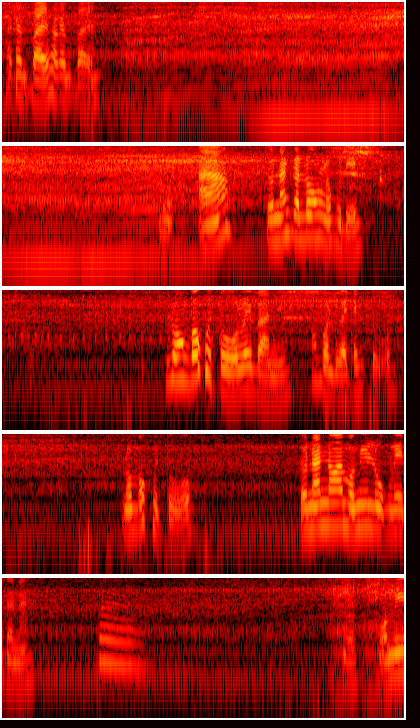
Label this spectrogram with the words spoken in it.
พากันไปพากันไป อ้าวตัวนั้นก็ลงแล้วพอดีลงบ่ขุโตเลยบ้านนี้เขาบ่เหลือจักตัวลงบ่ขุโตตัวนั้นน้อยบ่มีลูกเลยตัวนั้นบ่มี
